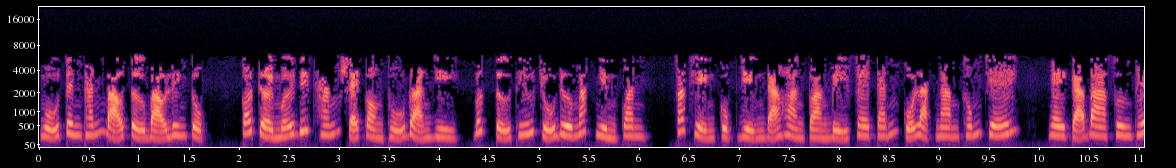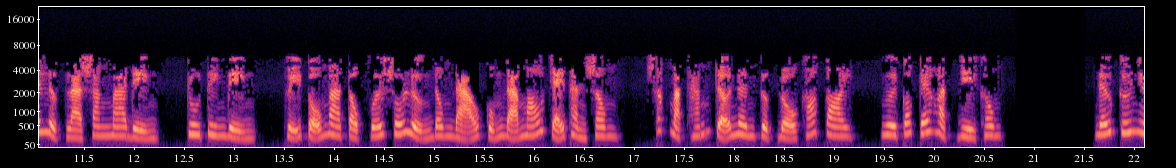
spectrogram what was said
Ngũ tinh thánh bảo tự bạo liên tục, có trời mới biết hắn sẽ còn thủ đoạn gì, bất tử thiếu chủ đưa mắt nhìn quanh, phát hiện cục diện đã hoàn toàn bị phe cánh của Lạc Nam khống chế, ngay cả ba phương thế lực là Săn Ma Điện, Tru Tiên Điện, Thủy Tổ Ma Tộc với số lượng đông đảo cũng đã máu chảy thành sông, sắc mặt hắn trở nên cực độ khó coi, ngươi có kế hoạch gì không? Nếu cứ như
